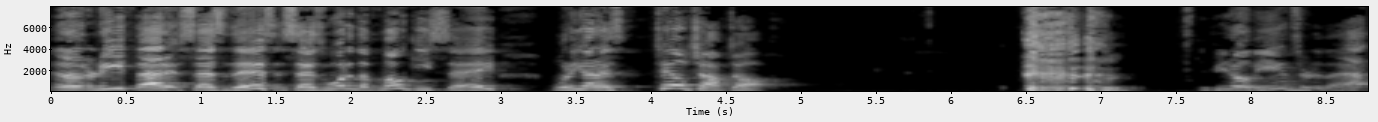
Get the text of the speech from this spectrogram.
And underneath that, it says this. It says, what did the monkey say when he got his tail chopped off? if you know the answer to that,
